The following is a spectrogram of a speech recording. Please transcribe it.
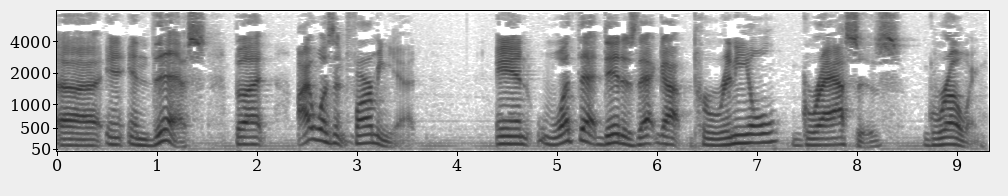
uh, in, in this, but I wasn't farming yet. And what that did is that got perennial grasses growing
